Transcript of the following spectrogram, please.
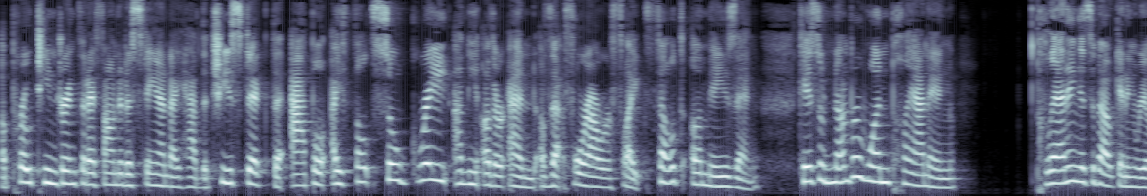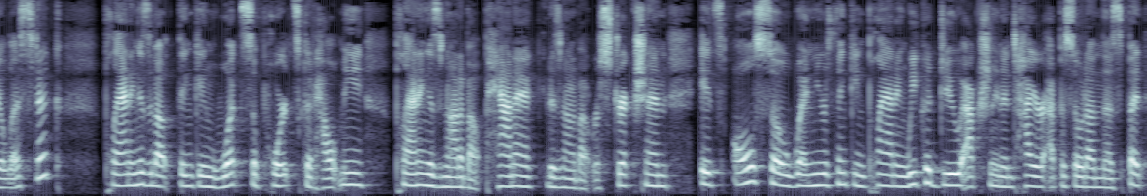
a protein drink that I found at a stand. I had the cheese stick, the apple. I felt so great on the other end of that four hour flight. Felt amazing. Okay. So number one, planning. Planning is about getting realistic. Planning is about thinking what supports could help me. Planning is not about panic. It is not about restriction. It's also when you're thinking planning, we could do actually an entire episode on this, but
